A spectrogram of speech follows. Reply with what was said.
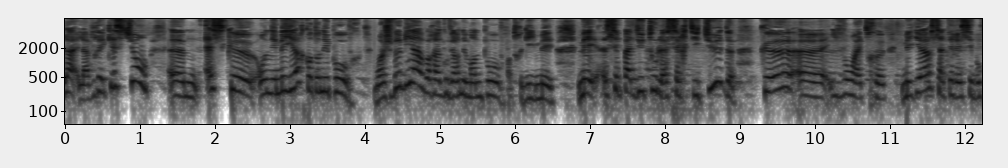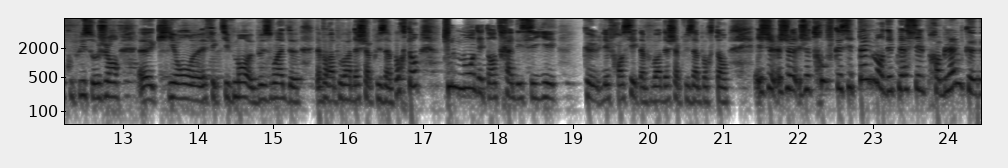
la, la vraie question, euh, est-ce que on est meilleur quand on est pauvre? Moi, je veux bien avoir un gouvernement de pauvres entre guillemets, mais c'est pas du tout la certitude que euh, ils vont être meilleurs, s'intéresser beaucoup plus aux gens euh, qui ont effectivement besoin d'avoir un pouvoir d'achat plus important. Tout le monde est en train d'essayer que les Français aient un pouvoir d'achat plus important. Et je, je, je trouve que c'est tellement déplacé le problème que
